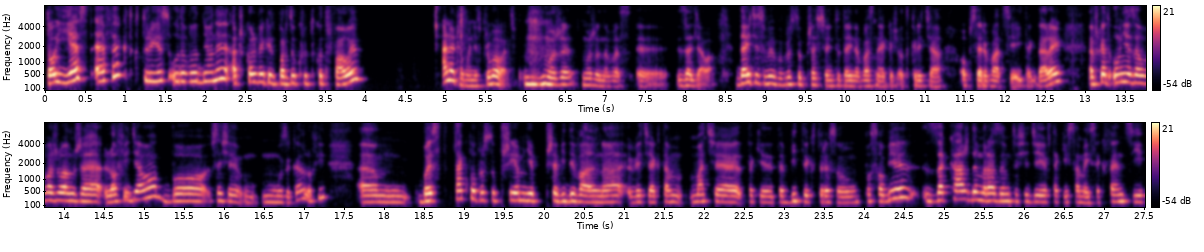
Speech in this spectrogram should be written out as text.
to jest efekt, który jest udowodniony, aczkolwiek jest bardzo krótkotrwały, ale czemu nie spróbować? może, może na Was y, zadziała. Dajcie sobie po prostu przestrzeń tutaj na własne jakieś odkrycia, obserwacje i tak dalej. Na przykład u mnie zauważyłam, że Lofi działa, bo w sensie muzyka Lofi, um, bo jest tak po prostu przyjemnie przewidywalna. Wiecie, jak tam macie takie te bity, które są po sobie, za każdym razem to się dzieje w takiej samej sekwencji,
